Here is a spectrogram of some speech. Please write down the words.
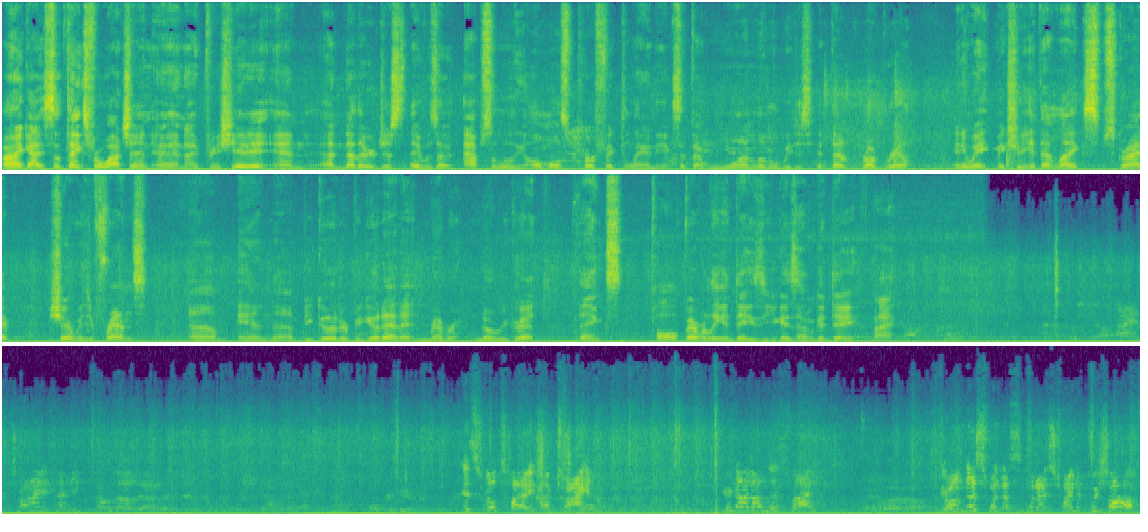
All right, guys. So thanks for watching, and I appreciate it. And another just it was a absolutely almost perfect landing, except that one little we just hit that rub rail. Anyway, make sure you hit that like, subscribe, share it with your friends, um, and uh, be good or be good at it. And remember, no regret. Thanks, Paul, Beverly, and Daisy. You guys have a good day. Bye. It's real tight. I'm trying. You're not on this side. You're on this one. That's the one I was trying to push off.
